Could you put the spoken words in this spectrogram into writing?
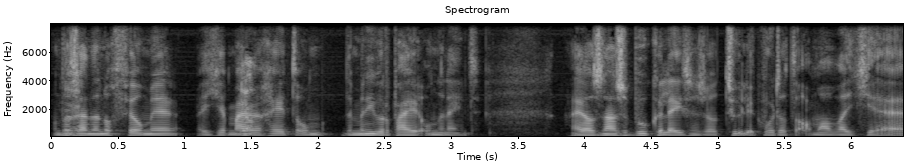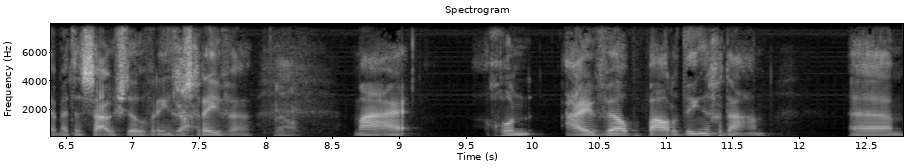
er Nee. zijn er nog veel meer. Weet je, maar Ja. het gaat om de manier waarop hij onderneemt. Hij als naar zijn boeken leest en zo. Tuurlijk wordt dat allemaal een beetje eh, met een sausje eroverheen Ja. geschreven. Ja. Maar gewoon, hij heeft wel bepaalde dingen gedaan. ehm,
